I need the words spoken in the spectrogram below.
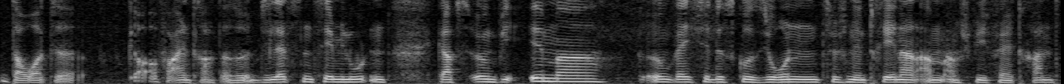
dauerte auf Eintracht. Also die letzten zehn Minuten gab es irgendwie immer irgendwelche Diskussionen zwischen den Trainern am, am Spielfeldrand.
